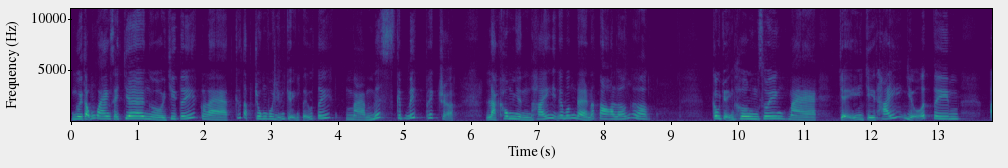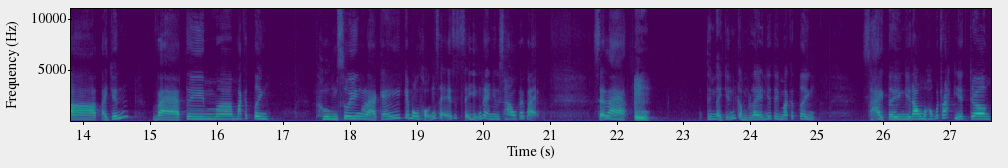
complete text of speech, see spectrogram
người tổng quan sẽ chê người chi tiết là cứ tập trung vào những chuyện tiểu tiết mà miss cái big picture, là không nhìn thấy những cái vấn đề nó to lớn hơn. Câu chuyện thường xuyên mà chị chị thấy giữa team Ờ, tài chính và team uh, marketing. Thường xuyên là cái cái mâu thuẫn sẽ sẽ diễn ra như sau các bạn. Sẽ là team tài chính cầm lên với team marketing. Xài tiền gì đâu mà không có track gì hết trơn.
